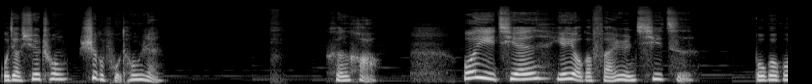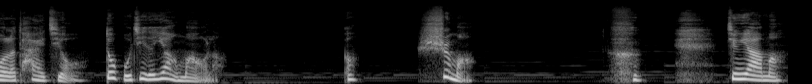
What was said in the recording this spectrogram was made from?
我叫薛冲，是个普通人。”很好，我以前也有个凡人妻子，不过过了太久都不记得样貌了。哦，是吗？哼，惊讶吗？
